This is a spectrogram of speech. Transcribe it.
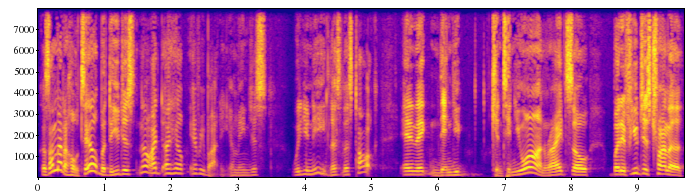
Because I'm not a hotel, but do you just no? I, I help everybody. I mean, just what do you need? Let's let's talk. And it, then you continue on, right? So, but if you're just trying to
